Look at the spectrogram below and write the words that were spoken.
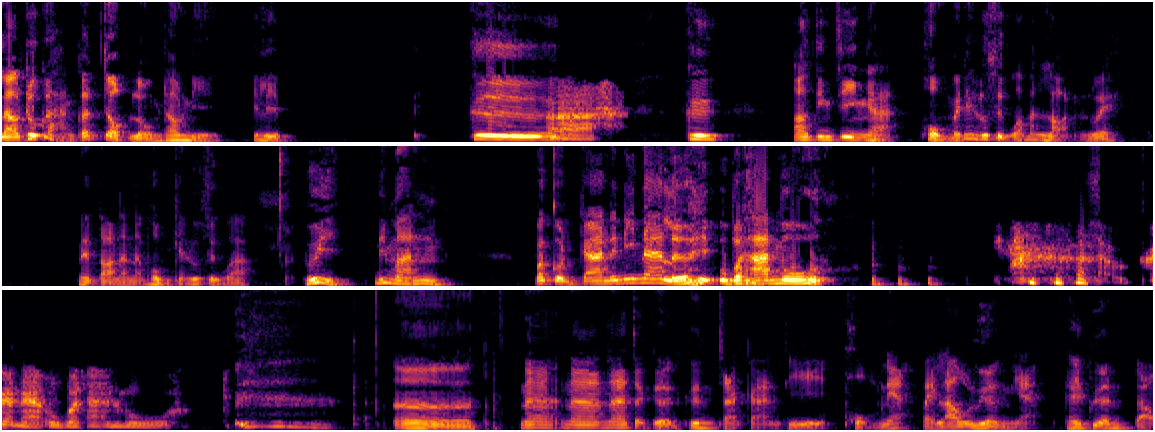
แล้วทุกอย่างก็จบลงเท่านี้พี่ลิศคืออ่าคือ เอาจริง ๆ อะ ผมไม่ได้รู้สึกว่ามันหลอนเว้ย ในตอนนั้นนะผมแค่รู้สึกว่า เฮ้ย นี่มัน ปรากฏการณ์ในนี่แน่เลย อุปทานหมูเพื่อนอะอุปทานหมู่เออน่าน่าน่าจะเกิดขึ้นจากการที่ผมเนี่ยไปเล่าเรื่องเนี้ยให้เพื่อนเก่า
